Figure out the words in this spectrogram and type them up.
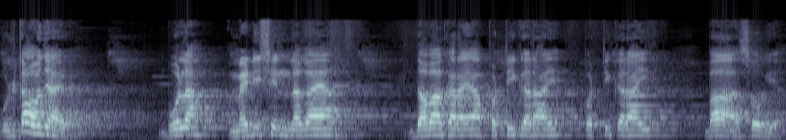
उल्टा हो जाएगा। बोला, मेडिसिन लगाया, दवा कराया, पट्टी कराई पट्टी कराई, बस हो गया।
